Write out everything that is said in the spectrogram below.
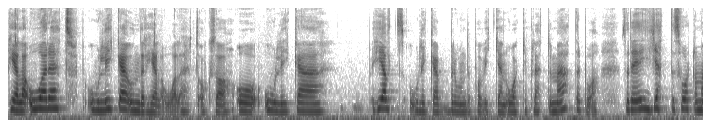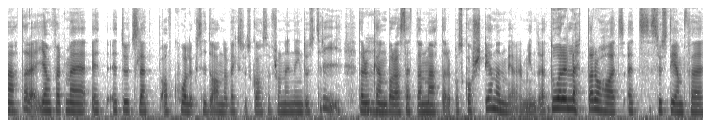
hela året, olika under hela året också och olika Helt olika beroende på vilken åkerplätt du mäter på. Så det är jättesvårt att mäta det jämfört med ett, ett utsläpp av koldioxid och andra växthusgaser från en industri. Där du Mm. kan bara sätta en mätare på skorstenen mer eller mindre. Då är det lättare att ha ett, ett system för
